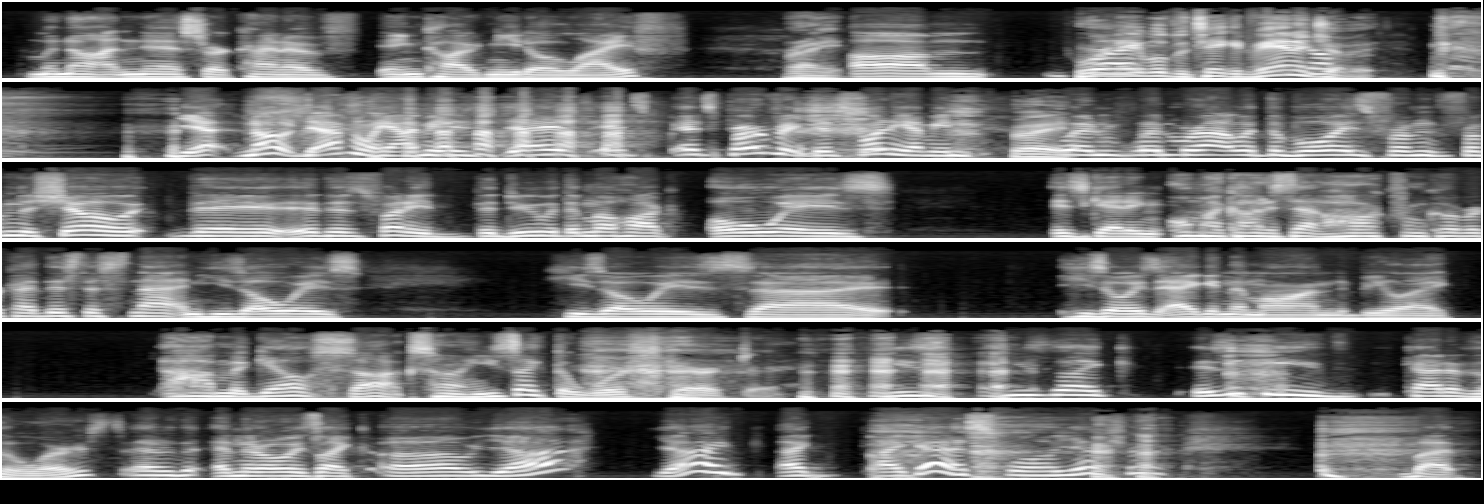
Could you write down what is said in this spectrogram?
monotonous or kind of incognito life Right. um Who weren't able to take advantage of it. yeah, no, definitely. I mean, it's, it's it's it's perfect. It's funny. I mean, Right. when when we're out with the boys from from the show, they it is funny. The dude with the mohawk always is getting, oh my god, is that Hawk from Cobra Kai? This, this, and that, and he's always he's always uh he's always egging them on to be like, ah, Miguel sucks, huh? He's like the worst character. He's he's like, isn't he kind of the worst? And they're always like, oh yeah, yeah, I I, I guess. Well, yeah, sure. But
